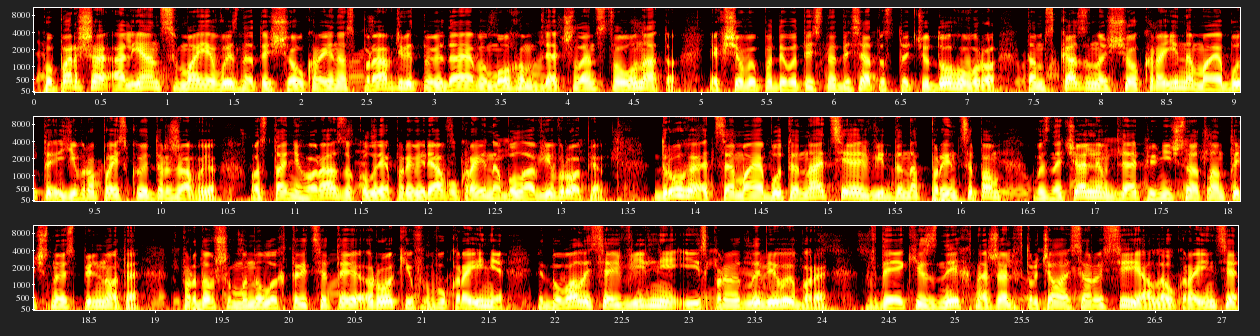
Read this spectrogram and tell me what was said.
That. По-перше, альянс має визнати, що Україна справді відповідає вимогам для членства у НАТО. Якщо ви подивитесь на 10 статтю договору, там сказано, що країна має бути європейською державою. Останнього разу, коли я перевіряв, Україна була в Європі. Друге, це має бути нація, віддана принципам, визначальним для північно-атлантичної спільноти. Впродовж минулих 30 років в Україні відбувалися вільні і справедливі вибори. В деякі з них, на жаль, втручалася Росія, але українці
